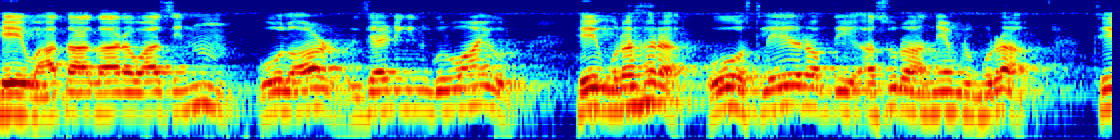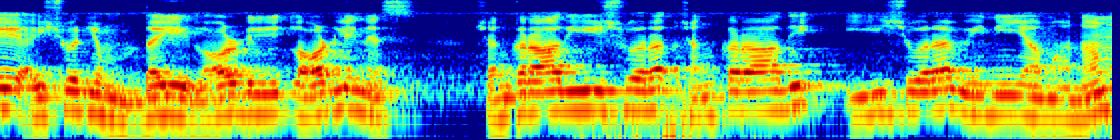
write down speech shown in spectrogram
हे वातागारवासिन् O lord residing in Guruvayur हे मुरहर O slayer of the asura named Mura ते ऐश्वर्यम दै लॉर्ड लॉर्डलीनेस शंकरादीश्वर शंकरादि ईश्वर विनियमनम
